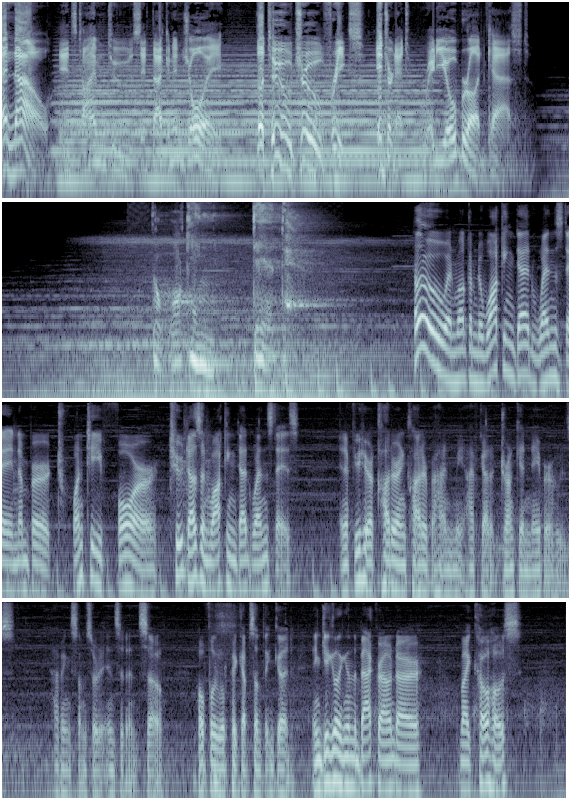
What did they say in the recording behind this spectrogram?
And now it's time to sit back and enjoy the Two True Freaks Internet Radio Broadcast. The Walking Dead. Hello, and welcome to Walking Dead Wednesday number 24. Two dozen Walking Dead Wednesdays. And if you hear a clutter and clatter behind me, I've got a drunken neighbor who's having some sort of incident, so hopefully we'll pick up something good. And giggling in the background are my co hosts,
